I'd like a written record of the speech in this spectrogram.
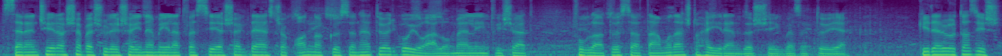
Szerencsére a sebesülései nem életveszélyesek, de ez csak annak köszönhető, hogy golyóálló mellényt viselt. Foglalt össze a támadást a helyi rendőrség vezetője. Kiderült az is,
